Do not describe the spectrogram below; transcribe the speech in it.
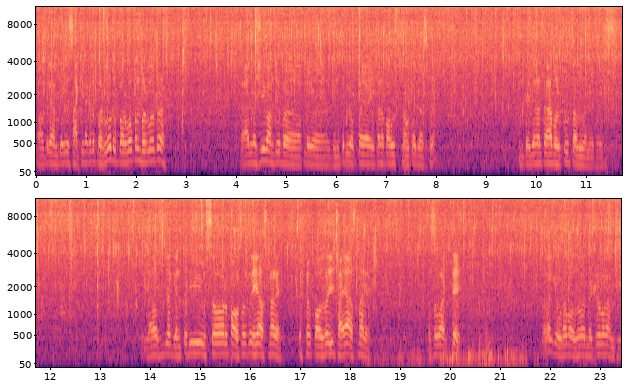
बापरे आमच्याकडे साकीनाकडे भरलं होतं परवा पण भरलं होतं. काल नशीब आमचे ब आपले गणपती बाप्पा या- येताना पाऊस नव्हता जास्त. पण त्याच्यानंतर हा भरपूर चालू झाला आहे पाऊस यावर्षीच्या गणपती उत्सवावर पावसाचं हे असणार आहे पावसाची छाया असणार आहे असं वाटतंय. बघा केवढा पावसाळा मेट्रो बघा आमची.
